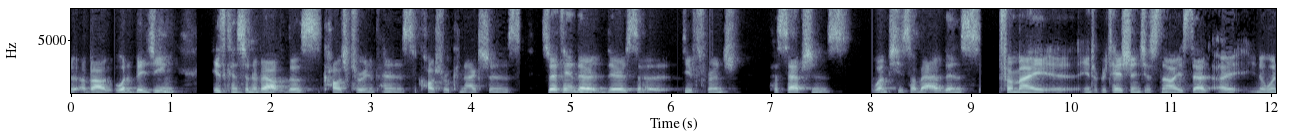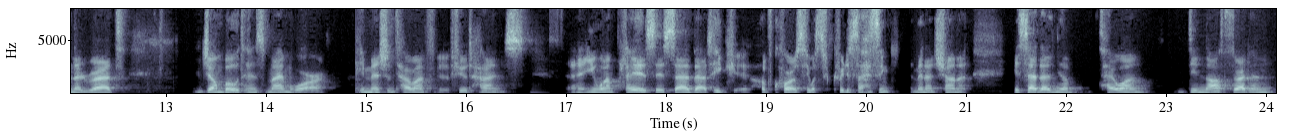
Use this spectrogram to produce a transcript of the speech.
about what Beijing is concerned about, those cultural independence, cultural connections. So I think there, mm. there's a different perceptions. One piece of evidence for my uh, interpretation just now is that I, you know, when I read John Bolton's memoir, he mentioned Taiwan a few times. And in one place, he said that he, of course, he was criticizing mainland China. He said that you know Taiwan did not threaten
